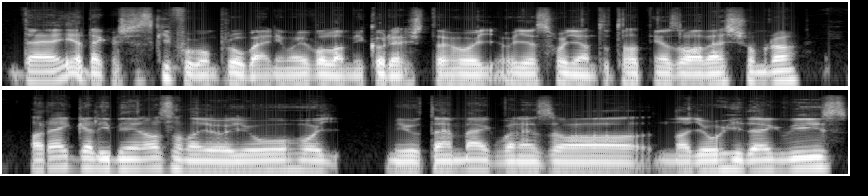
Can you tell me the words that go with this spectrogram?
De érdekes, ezt ki fogom próbálni majd valamikor este, hogy, hogy ez hogyan tudhatni az alvásomra a reggeliben az a nagyon jó, hogy miután megvan ez a nagyon hideg víz,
